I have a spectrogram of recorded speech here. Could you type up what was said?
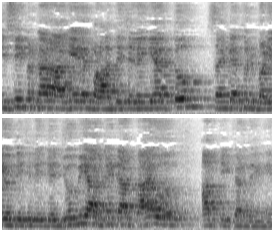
इसी प्रकार आगे अगर बढ़ाते चलेंगे आप तो संख्या थोड़ी बड़ी होती चली जो भी अपडेट आपका है, वो आप ठीक कर देंगे।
